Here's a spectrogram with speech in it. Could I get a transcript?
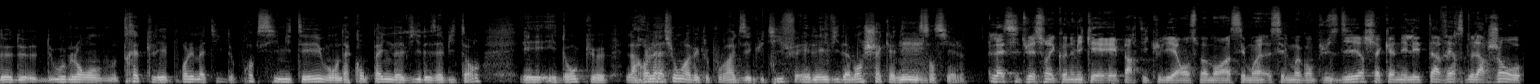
où l'on traite les problématiques de proximité, où on accompagne la vie des habitants. Et, donc euh, la relation avec le pouvoir exécutif, elle est évidemment chaque année mmh. essentielle. La situation économique est, particulière en ce moment, hein. c'est, le moins qu'on puisse dire. Chaque année, l'État verse de l'argent aux,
